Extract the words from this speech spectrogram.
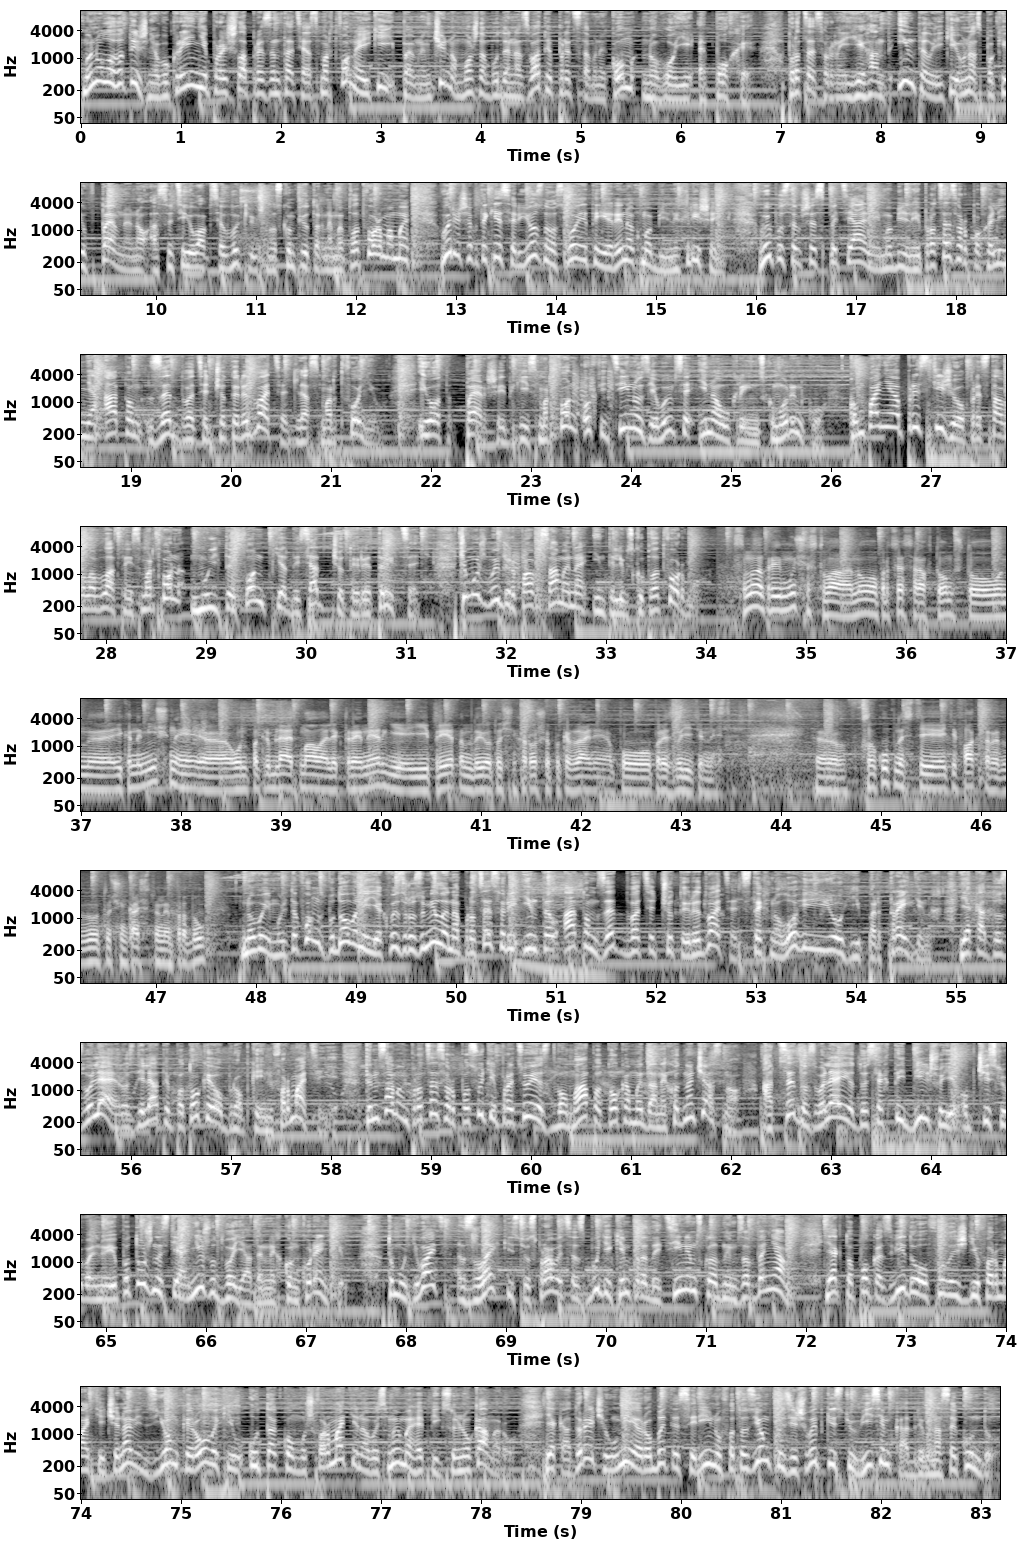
Минулого тижня в Україні пройшла презентація смартфона, який певним чином можна буде назвати представником нової епохи. Процесорний гігант Intel, який у нас поки впевнено асоціювався виключно з комп'ютерними платформами, вирішив таки серйозно освоїти і ринок мобільних рішень, випустивши спеціальний мобільний процесор покоління Atom Z2420 для смартфонів. І от перший такий смартфон офіційно з'явився і на українському ринку. Компанія Prestigio представила власний смартфон Multifone 5430. Чому ж вибір пав саме на інтелівську платформу? Основное преимущество нового процессора в том, что он э, экономичный, э, он потребляет мало электроэнергии и при этом дает очень хорошие показания по производительности. Э, В совокупности эти факторы дадут очень качественный продукт. Новий мультифон збудований, як ви зрозуміли, на процесорі Intel Atom Z2420 з технологією гіпертрейдінг, яка дозволяє розділяти потоки обробки інформації. Тим самим процесор по суті працює з двома потоками даних одночасно, а це дозволяє досягти більшої обчислювальної потужності аніж у двоядерних конкурентів. Тому девайс з легкістю справиться з будь-яким традиційним складним завданням, як то показ відео у Full HD форматі, чи навіть зйомки роликів у такому ж форматі на 8 мегапіксельну камеру, яка, до речі, вміє робити серійну фотозйомку зі швидкістю 8 кадрів на секунду.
